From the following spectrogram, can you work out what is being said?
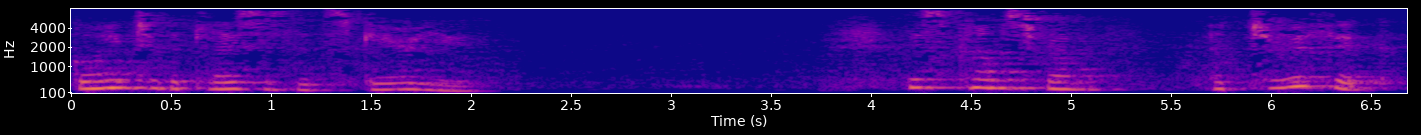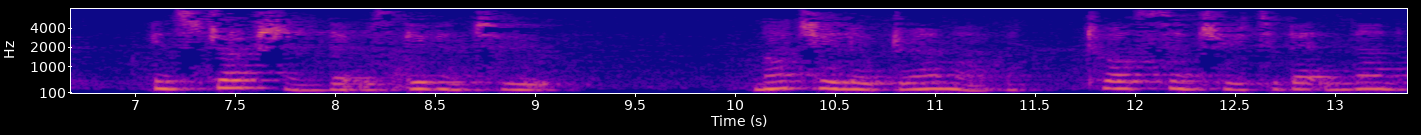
going to the places that scare you this comes from a terrific instruction that was given to Machig Labdrönma, a 12th century Tibetan nun,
